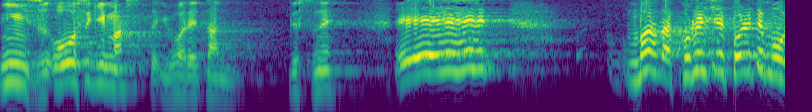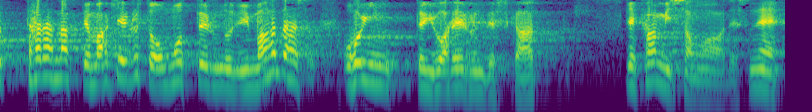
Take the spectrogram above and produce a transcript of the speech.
人数多すぎますと言われたんですね。ええーまだこれじゃ、これでも足らなくて負けると思ってるのに、まだ多いって言われるんですか？で、神様はですね、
